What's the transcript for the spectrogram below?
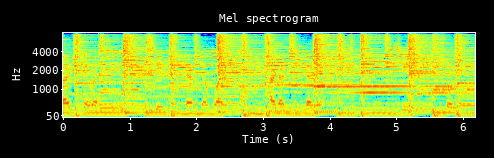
But ever since she entered the world of adult entertainment, she is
